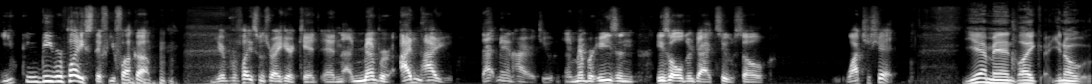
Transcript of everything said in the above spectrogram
you can be replaced if you fuck up. Your replacement's right here kid. And remember i didn't hire you. That man hired you. And remember he's an he's an older guy too. So watch your shit. Yeah, man. Like you know,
